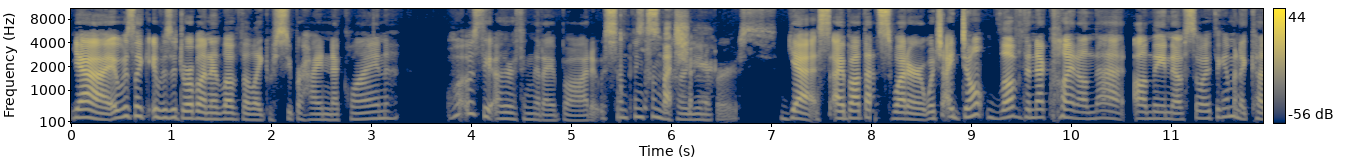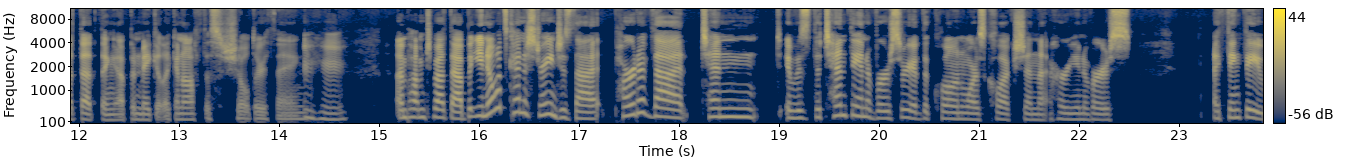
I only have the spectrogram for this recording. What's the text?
Yeah, it was like it was adorable, and I love the like super high neckline. What was the other thing that I bought? It was something a from the her universe. Yes, I bought that sweater, which I don't love the neckline on that, oddly enough. So I think I'm gonna cut that thing up and make it like an off the shoulder thing. Mm-hmm. I'm pumped about that. But you know what's kind of strange is that part of that 10 it was the 10th anniversary of the Clone Wars collection that her universe I think they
